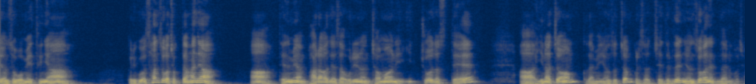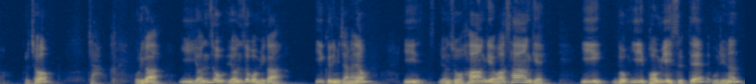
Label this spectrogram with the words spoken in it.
연소범위에 드냐? 그리고 산소가 적당하냐? 아, 되면 발화가 돼서 우리는 점원이 주어졌을 때, 아, 인화점, 그 다음에 연소점, 그래서 제대로 된 연소가 된다는 거죠. 그렇죠? 자, 우리가 이 연소, 연소 범위가 이 그림이잖아요? 이 연소 하한계와 상한계, 이, 노- 이 범위에 있을 때 우리는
